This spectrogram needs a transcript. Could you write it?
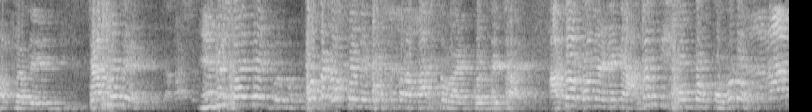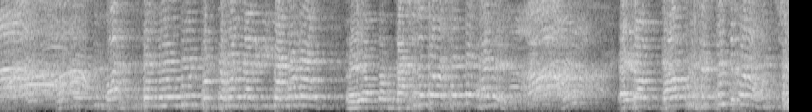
আপনাদের চাষাদের এই সাহেবের পতাকা তলে বসে তারা বাস্তবায়ন করতে চায়। আপনার বলেন এটাকে আদৌ কি সম্ভব কখনো? বাস্তবায়ন করতে বঙ্গবন্ধুর আর কি কখনো আপনার জাসদে করা সম্ভব হবে হ্যাঁ? এটা গ্রাম পুলিশের ক্ষতি করা হচ্ছে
